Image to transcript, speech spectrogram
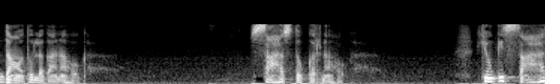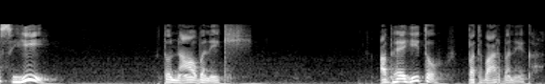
दांव तो लगाना होगा। साहस तो करना होगा। क्योंकि साहस ही तो नाव बनेगी। अभय ही तो पतवार बनेगा।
